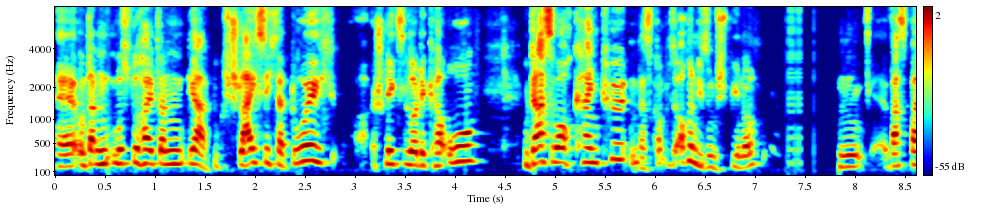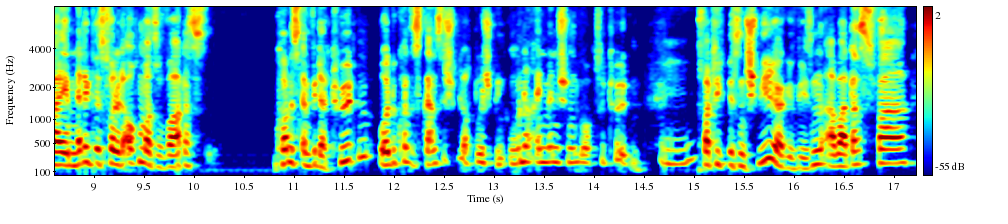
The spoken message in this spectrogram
Äh, und dann musst du halt dann, ja, du schleichst dich da durch, schlägst die Leute K.O. Du darfst aber auch keinen töten. Das kommt jetzt auch in diesem Spiel noch. Hm, Was bei Gear Solid auch immer so war, dass du konntest entweder töten oder du konntest das ganze Spiel auch durchspielen, ohne einen Menschen überhaupt zu töten. Mhm. Das war natürlich ein bisschen schwieriger gewesen, aber das war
